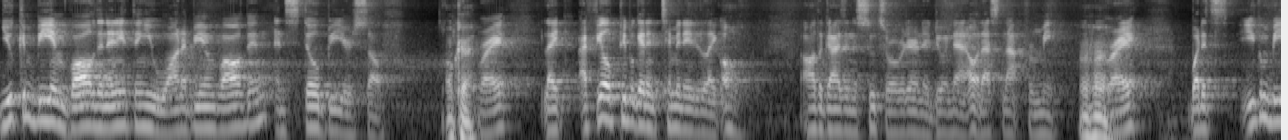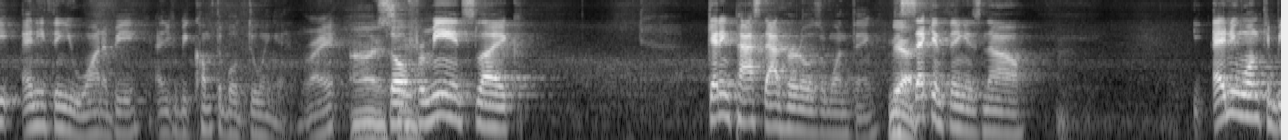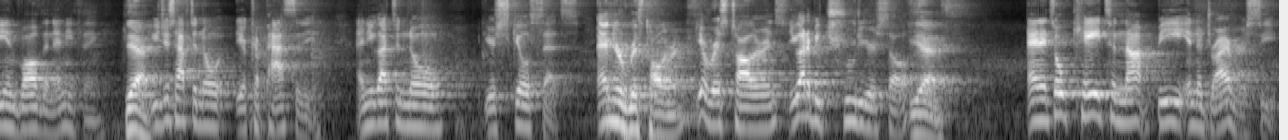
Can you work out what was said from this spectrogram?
you can be involved in anything you want to be involved in and still be yourself Okay. right? Like I feel people get intimidated, like, oh, all the guys in the suits are over there and they're doing that. Oh, that's not for me, right? But it's you can be anything you want to be, and you can be comfortable doing it, right? Ah, I so see. for me, it's like getting past that hurdle is one thing. The Yeah. second thing is now anyone can be involved in anything. Yeah. You just have to know your capacity, and you got to know your skill sets, And your risk tolerance. your risk tolerance. You got to be true to yourself. Yes. And it's okay to not be in the driver's seat.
